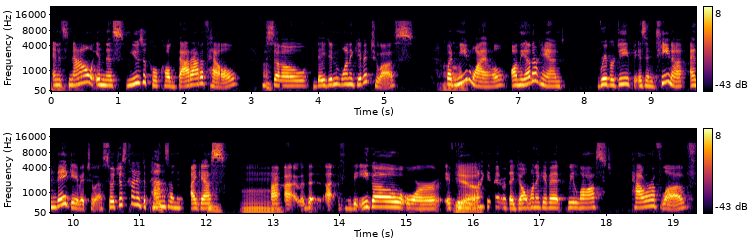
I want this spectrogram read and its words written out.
and it's now in this musical called Bat Out of Hell. Huh. So they didn't want to give it to us. But Oh. meanwhile, on the other hand, River Deep is in Tina, and they gave it to us. So it just kind of depends on, I guess, Mm. uh, uh, the, uh, the ego, or if people Yeah. want to give it or they don't want to give it. We lost Power of Love,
